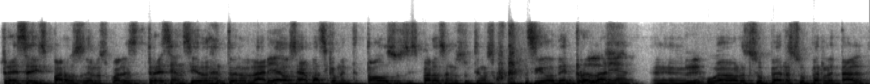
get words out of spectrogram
13 disparos, de los cuales 13 han sido dentro del área, o sea, básicamente todos sus disparos en los últimos cuatro han sido dentro del área. Eh, jugador súper, súper letal.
